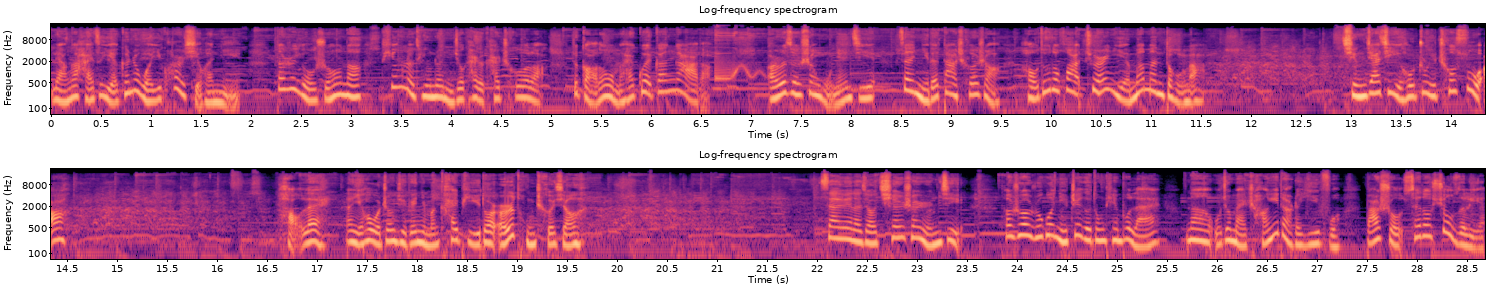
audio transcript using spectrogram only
两个孩子也跟着我一块儿喜欢你，但是有时候呢，听着听着你就开始开车了，就搞得我们还怪尴尬的。儿子上五年级。在你的大车上，好多的话居然也慢慢懂了。请佳期以后注意车速啊！好嘞，那以后我争取给你们开辟一段儿童车厢。下一位呢叫千山人迹，他说：“如果你这个冬天不来，那我就买长一点的衣服，把手塞到袖子里。”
